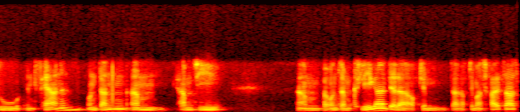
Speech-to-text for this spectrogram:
zu entfernen. Und dann ähm, haben sie ähm, bei unserem Kläger, der da auf dem, da auf dem Asphalt saß,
